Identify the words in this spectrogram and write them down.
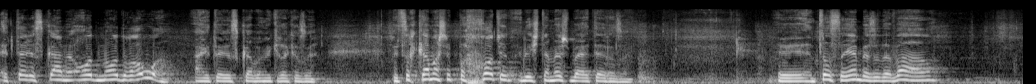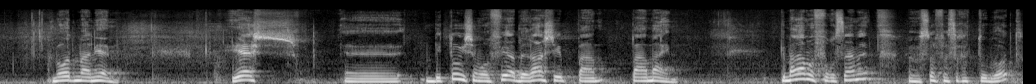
היתר עסקה מאוד מאוד רעוע, ההיתר עסקה במקרה כזה. וצריך כמה שפחות להשתמש בהיתר הזה. אני רוצה לסיים באיזה דבר מאוד מעניין. יש אה, ביטוי שמופיע ברש"י פעם, פעמיים. גמרא מפורסמת, בסוף מסכת כתובות,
